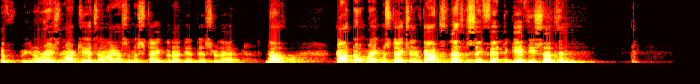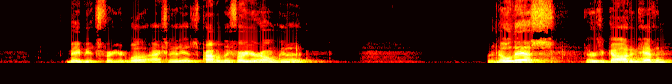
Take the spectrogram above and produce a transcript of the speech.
of, you know, raising my kids, and I'm like, that's a mistake that I did this or that. No, God don't make mistakes. And if God doesn't see fit to give you something, maybe it's for your, well, actually it is. It's probably for your own good. But know this, there's a God in heaven.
